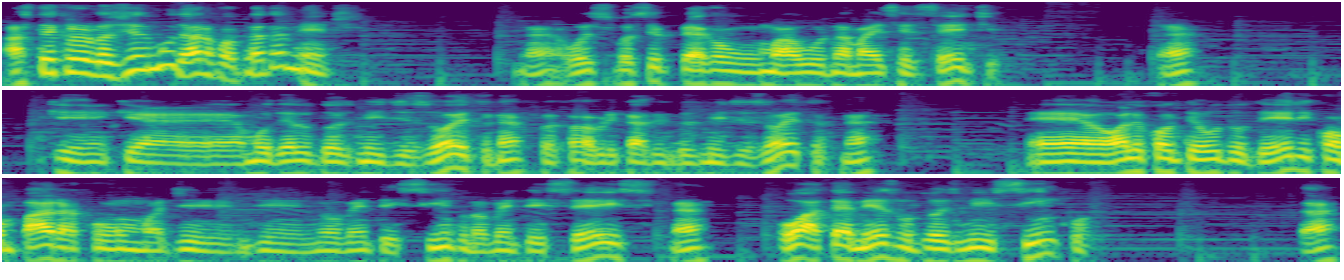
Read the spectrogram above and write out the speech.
As tecnologias mudaram completamente. Né? Hoje, se você pega uma urna mais recente, né, que, que é o modelo 2018, né, foi fabricado em 2018, né, é, olha o conteúdo dele, compara com uma de, de 95, 96, né, ou até mesmo 2005, tá?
